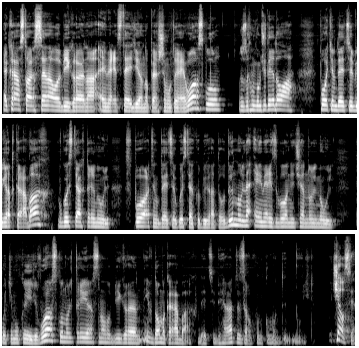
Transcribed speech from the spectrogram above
Якраз то Арсенал обіграє на Emirates Stadium у першому турі Ворсклу з рахунком 4-2. Потім вдається обіграти Карабах в гостях 3-0. Спортінг вдається в гостях обіграти 1-0 на Еміріц було нічия 0-0. Потім у Києві Ворсклу 0-3 Арсенал обіграє. І вдома Карабах вдається обіграти за рахунком 1-0. У Челсі.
